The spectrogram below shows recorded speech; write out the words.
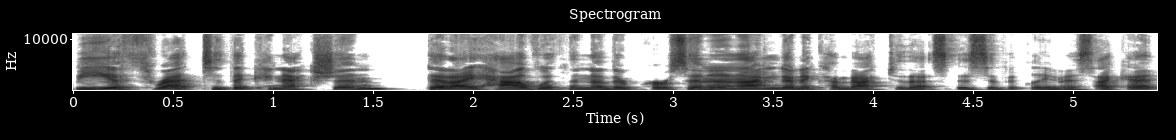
be a threat to the connection that I have with another person. And I'm going to come back to that specifically in a second.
